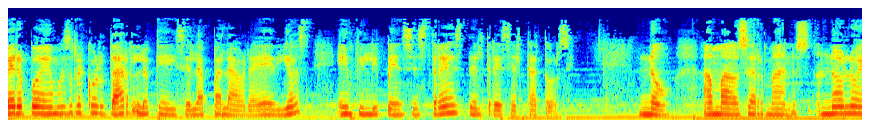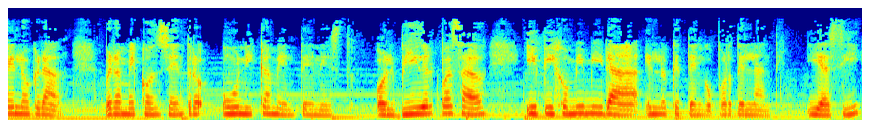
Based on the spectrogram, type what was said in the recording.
Pero podemos recordar lo que dice la palabra de Dios en Filipenses 3 del 13 al 14. No, amados hermanos, no lo he logrado, pero me concentro únicamente en esto. Olvido el pasado y fijo mi mirada en lo que tengo por delante y así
